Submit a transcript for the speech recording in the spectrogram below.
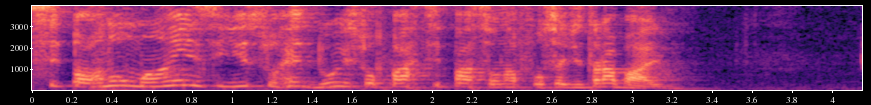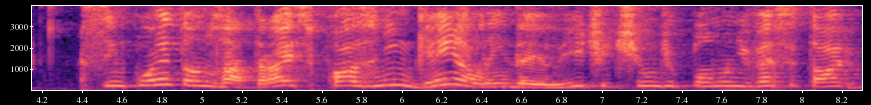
se tornam mães e isso reduz sua participação na força de trabalho. 50 anos atrás, quase ninguém além da elite tinha um diploma universitário.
